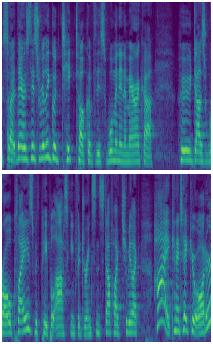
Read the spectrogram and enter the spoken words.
So there's this really good TikTok of this woman in America who does role plays with people asking for drinks and stuff. Like she'll be like, "Hi, can I take your order?"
